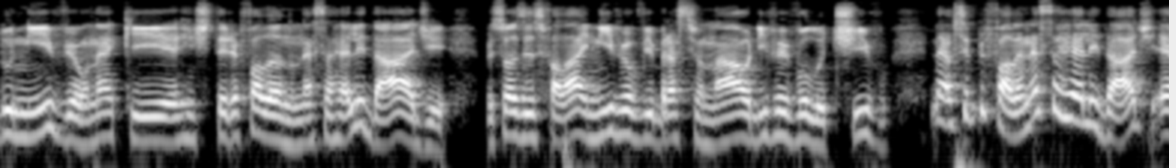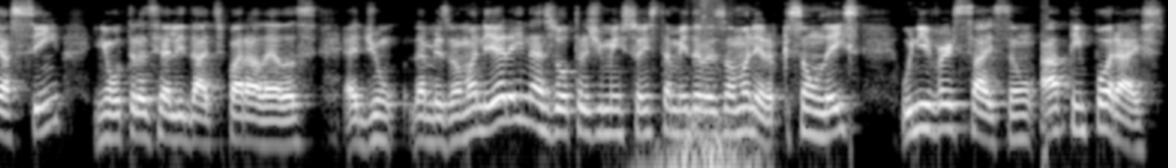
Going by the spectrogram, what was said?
do nível né, que a gente esteja falando. Nessa realidade, pessoas às vezes falam ah, nível vibracional, nível evolutivo. Né, eu sempre falo, é nessa realidade é assim, em outras realidades paralelas é de um, da mesma maneira, e nas outras dimensões também da mesma maneira, porque são leis universais, são atemporais.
